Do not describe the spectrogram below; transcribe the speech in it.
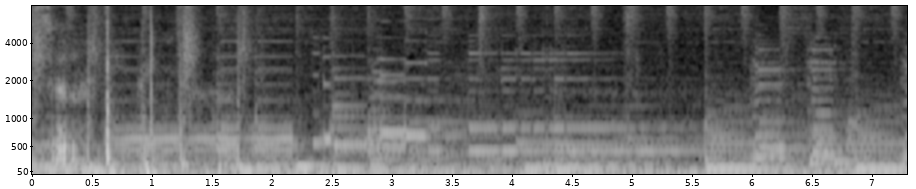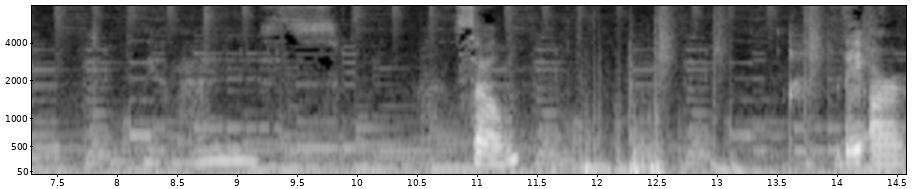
So eyes. So they are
